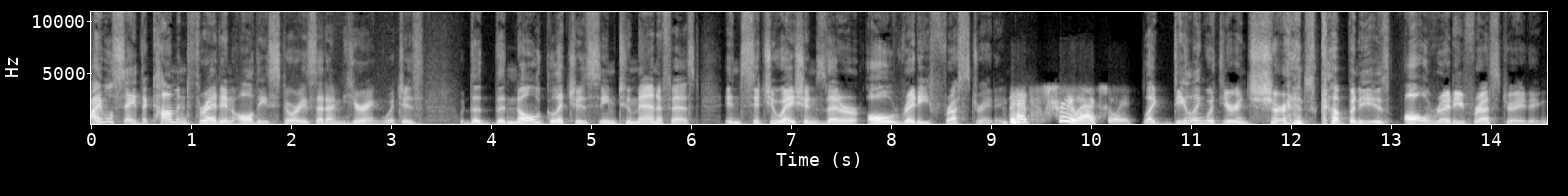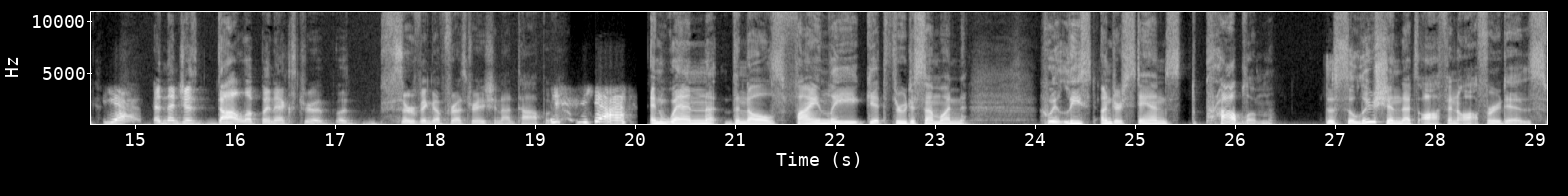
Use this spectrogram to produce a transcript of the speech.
I will say the common thread in all these stories that I'm hearing, which is the, the null glitches seem to manifest in situations that are already frustrating. That's true, actually. Like dealing with your insurance company is already frustrating. Yeah. And then just dollop an extra uh, serving of frustration on top of it. yeah. And when the nulls finally get through to someone who at least understands the problem, the solution that's often offered is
